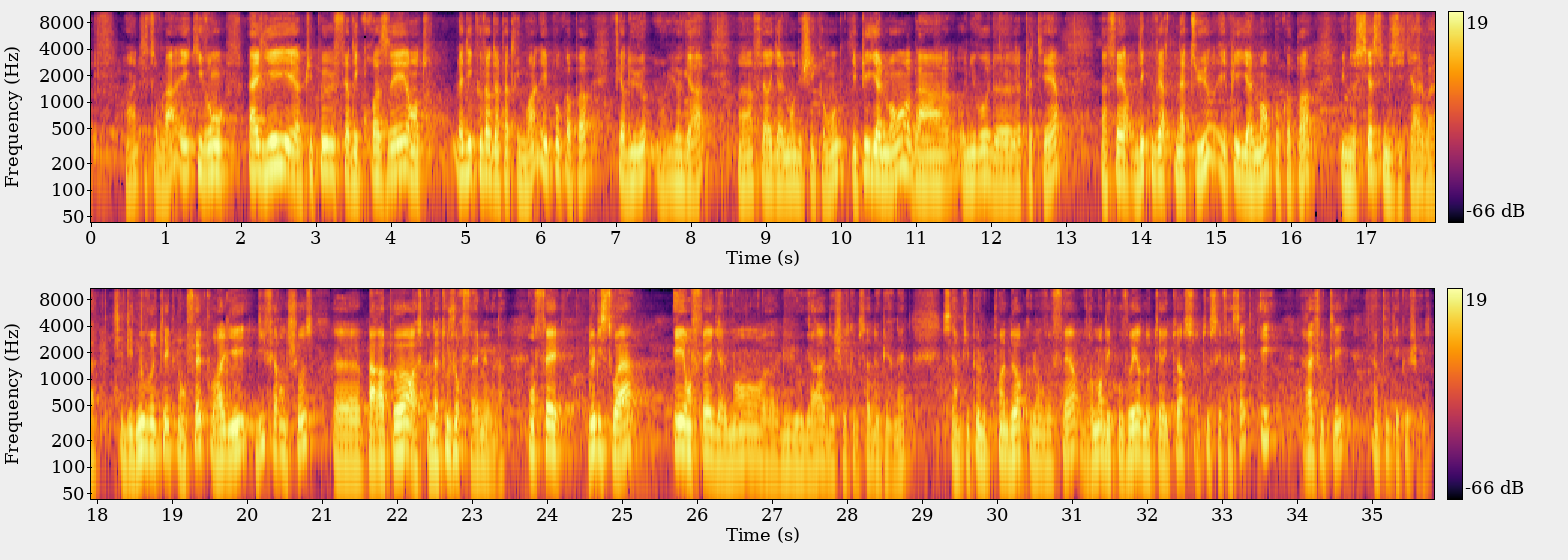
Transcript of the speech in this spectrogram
hein, qui sont là et qui vont allier un petit peu faire des croisées entre la découverte d'un patrimoine et pourquoi pas faire du yoga, hein, faire également du qigong. Et puis également, ben, au niveau de la platière, à faire découverte nature et puis également, pourquoi pas, une sieste musicale. Voilà, c'est des nouveautés que l'on fait pour allier différentes choses euh, par rapport à ce qu'on a toujours fait. Mais voilà, on fait de l'histoire et on fait également euh, du yoga, des choses comme ça, de bien-être. C'est un petit peu le point d'or que l'on veut faire, vraiment découvrir nos territoires sur toutes ces facettes et rajouter un petit quelque chose.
